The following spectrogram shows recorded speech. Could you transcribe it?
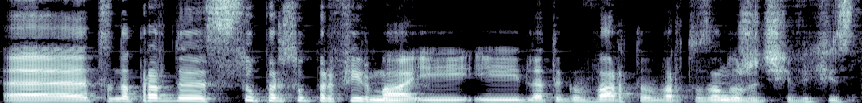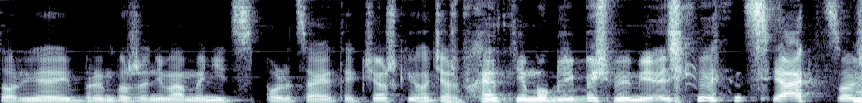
e, to naprawdę super, super firma i, i dlatego warto, warto zanurzyć się w ich historię i broń Boże nie mamy nic z polecania tej książki, chociaż chętnie moglibyśmy mieć, więc jak coś,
